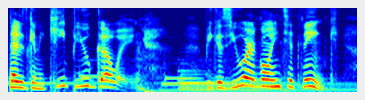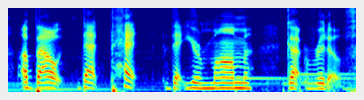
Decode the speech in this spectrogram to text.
that is going to keep you going because you are going to think about that pet that your mom got rid of.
